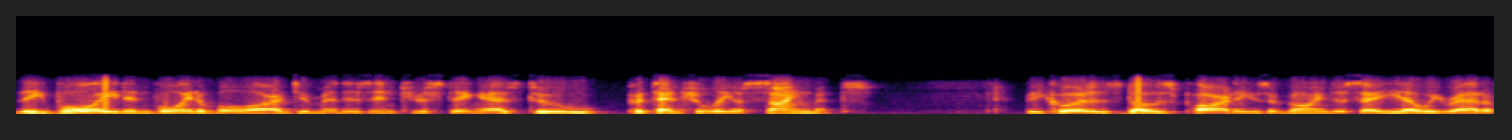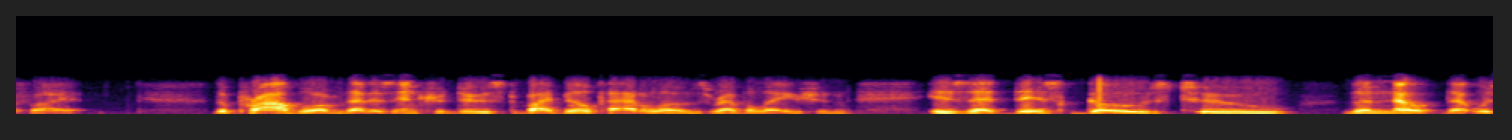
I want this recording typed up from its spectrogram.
The void and voidable argument is interesting as to potentially assignments because those parties are going to say, yeah, we ratify it. The problem that is introduced by Bill Paatalo's revelation is that this goes to the note that was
